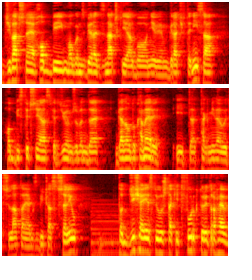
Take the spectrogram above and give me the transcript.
dziwaczne hobby, mogłem zbierać znaczki albo nie wiem, grać w tenisa hobbystycznie, a stwierdziłem, że będę gadał do kamery i tak, tak minęły 3 lata jak z bicza strzelił. To dzisiaj jest już taki twór, który trochę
